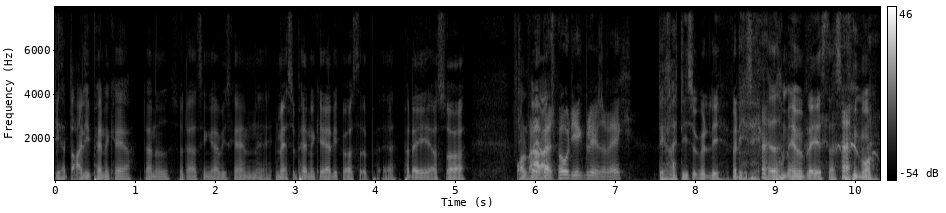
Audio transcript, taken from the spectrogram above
De har dejlige pandekager dernede, så der tænker jeg, at vi skal have en, øh, en masse pandekager de første par, par dage, og så Rolf Bare pas på, at de ikke blæser væk. Det er rigtigt selvfølgelig, fordi det havde med med blæser, så min mor,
